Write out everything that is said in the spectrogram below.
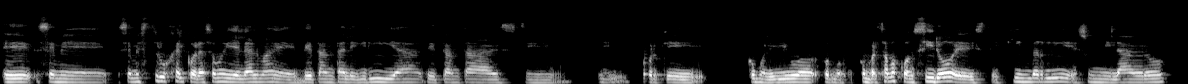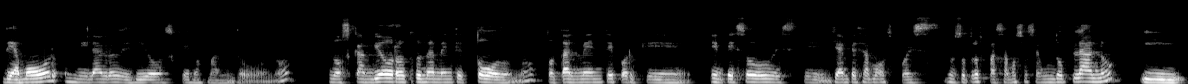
eh, se, me, se me estruja el corazón y el alma de, tanta alegría, de tanta, este, eh, porque, como le digo, como conversamos con Ciro, este, Kimberly es un milagro de amor, un milagro de Dios que nos mandó, ¿no? Nos cambió rotundamente todo, ¿no? Totalmente porque empezó, este, ya empezamos, pues nosotros pasamos a segundo plano y,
